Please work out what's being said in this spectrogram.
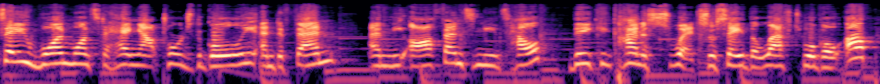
say one wants to hang out towards the goalie and defend, and the offense needs help, they can kind of switch. So say the left will go up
